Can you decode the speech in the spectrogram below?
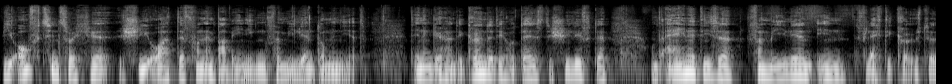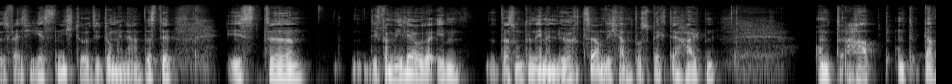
wie oft sind solche Skiorte von ein paar wenigen Familien dominiert? Denen gehören die Gründe, die Hotels, die Skilifte. Und eine dieser Familien in, vielleicht die größte, das weiß ich jetzt nicht, oder die dominanteste, ist äh, die Familie oder eben das Unternehmen Lürzer. Und ich habe einen Prospekt erhalten und hab, und da,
